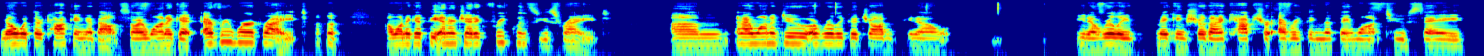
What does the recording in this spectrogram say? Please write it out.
know what they're talking about. So I want to get every word right. I want to get the energetic frequencies right. Um, and I want to do a really good job, you know, you know, really making sure that I capture everything that they want to say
